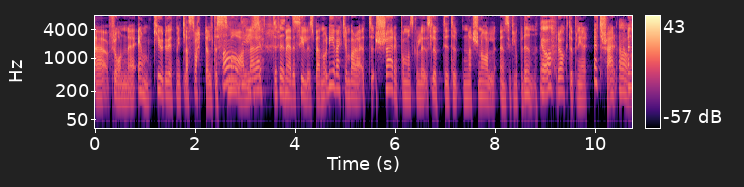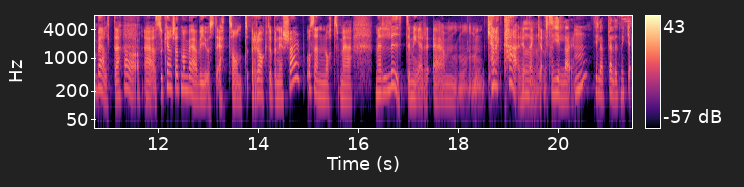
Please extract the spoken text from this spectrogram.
eh, från eh, MQ. Du vet mitt lilla svarta, lite det smalare jättefint. med ett silverspänn. Och det är verkligen bara ett skärp om man skulle slå upp det i typ Nationalencyklopedin. Ja. Rakt upp och ner, ett skärp, Ja. ett bälte. Ja. Eh, så kanske att man behöver just ett sånt rakt upp och ner skärp och sen något med, med lite mer ehm, karaktär helt enkelt. Gillar. Mm. Gillar väldigt mycket.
